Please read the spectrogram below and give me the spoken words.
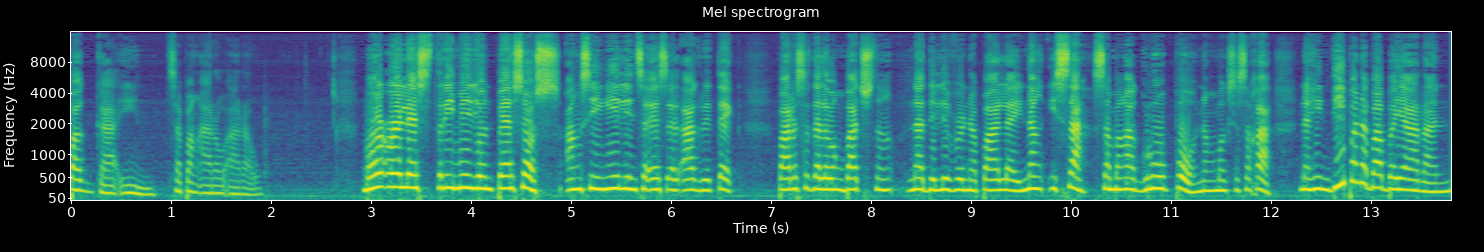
pagkain sa pang-araw-araw. More or less 3 million pesos ang singilin sa SL Agritech para sa dalawang batch na, na-deliver na palay ng isa sa mga grupo ng magsasaka na hindi pa nababayaran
